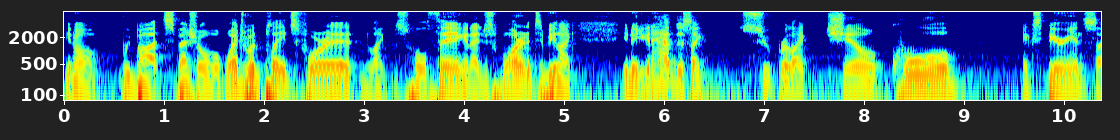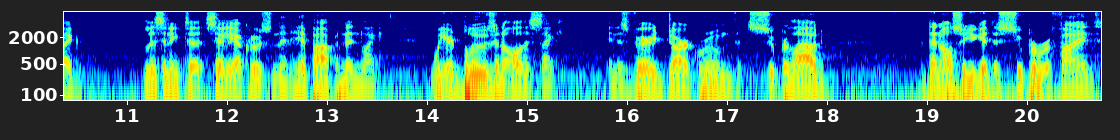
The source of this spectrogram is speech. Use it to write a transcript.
you know we bought special wedgwood plates for it and like this whole thing. And i just wanted it to be like you know you can have this like super like chill cool experience like listening to celia cruz and then hip-hop and then like weird blues and all this like in this very dark room that's super loud but then also you get this super refined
